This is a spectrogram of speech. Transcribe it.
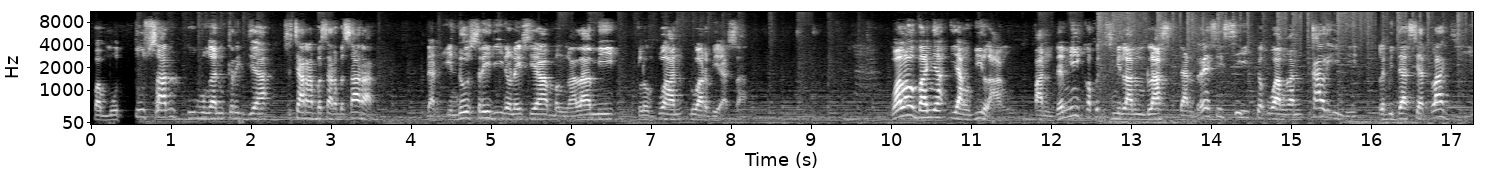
pemutusan hubungan kerja secara besar-besaran dan industri di Indonesia mengalami kelumpuhan luar biasa. Walau banyak yang bilang pandemi COVID-19 dan resisi keuangan kali ini lebih dahsyat lagi,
